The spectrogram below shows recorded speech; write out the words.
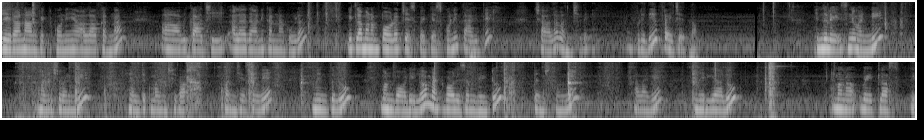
జీరా నానబెట్టుకొని అలా కన్నా అవి కాచి అలా దానికన్నా కూడా ఇట్లా మనం పౌడర్ చేసి పెట్టేసుకొని తాగితే చాలా మంచిది. ఇప్పుడు ఇది ఫ్రై చేద్దాం. ఇందులో వేసినవన్నీ మంచివన్నీ హెల్త్కి మంచిగా పనిచేసేవే. మెంతులు మన బాడీలో మెటబాలిజం రేటు పెంచుతుంది. అలాగే మిరియాలు మన వెయిట్ లాస్కి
